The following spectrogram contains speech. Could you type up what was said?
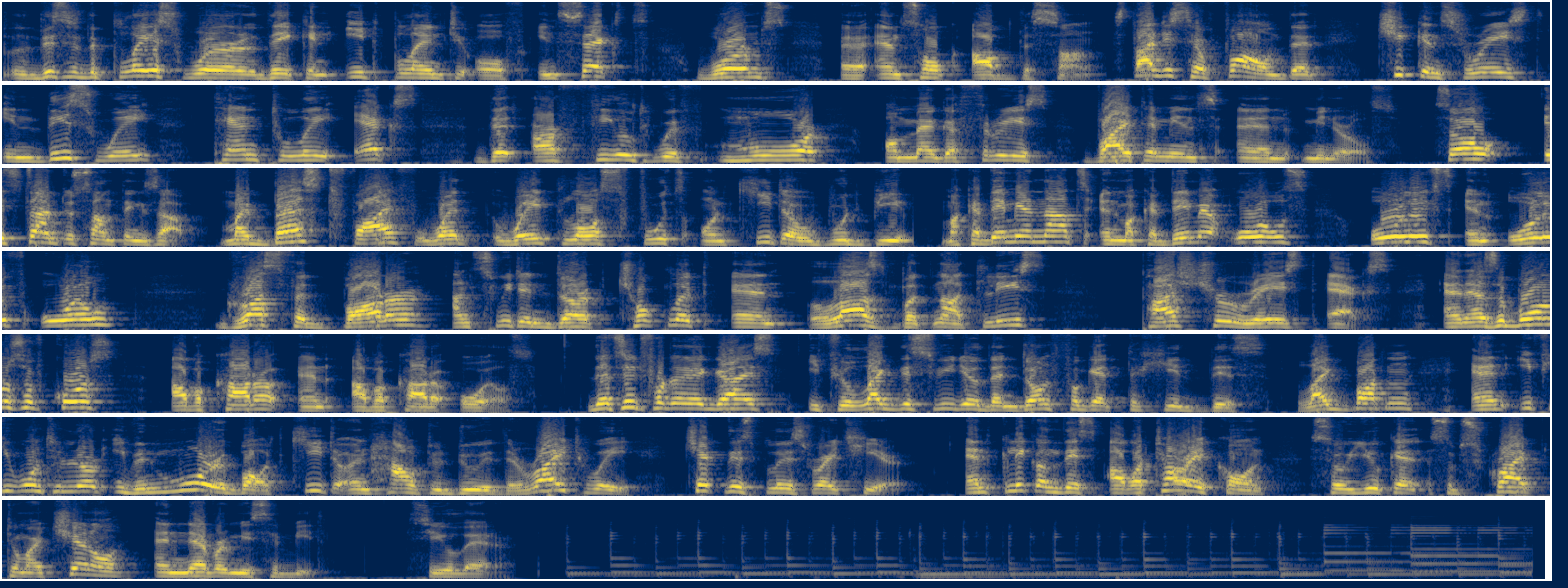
This is the place where they can eat plenty of insects, worms, uh, and soak up the sun. Studies have found that chickens raised in this way tend to lay eggs that are filled with more omega-3s, vitamins, and minerals. So it's time to sum things up. My best five weight loss foods on keto would be macadamia nuts and macadamia oils, olives and olive oil, grass-fed butter, unsweetened dark chocolate, and last but not least, pasture-raised eggs. And as a bonus, of course, avocado and avocado oils. That's it for today guys. If you like this video then don't forget to hit this like button and if you want to learn even more about keto and how to do it the right way, check this place right here and click on this avatar icon so you can subscribe to my channel and never miss a beat. See you later.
